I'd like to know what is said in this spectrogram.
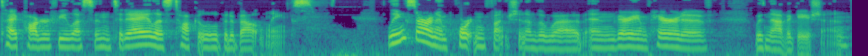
typography lesson today, let's talk a little bit about links. Links are an important function of the web and very imperative with navigation.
